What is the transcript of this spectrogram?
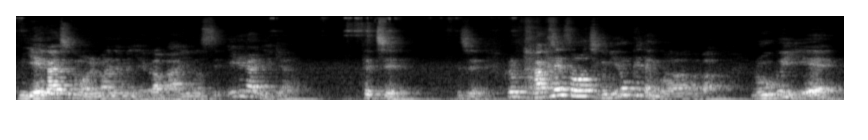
그럼 얘가 지금 얼마냐면 얘가 마이너스 1이란 얘기야. 됐지? 그지? 그럼 다 해서 지금 이렇게 된 거야. 봐봐. 로그 2에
